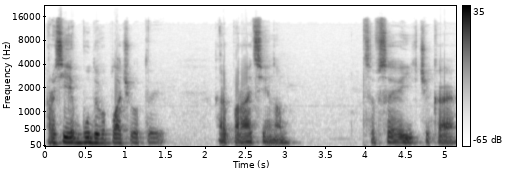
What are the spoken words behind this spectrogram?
Росія буде виплачувати репарації нам. Це все їх чекає.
